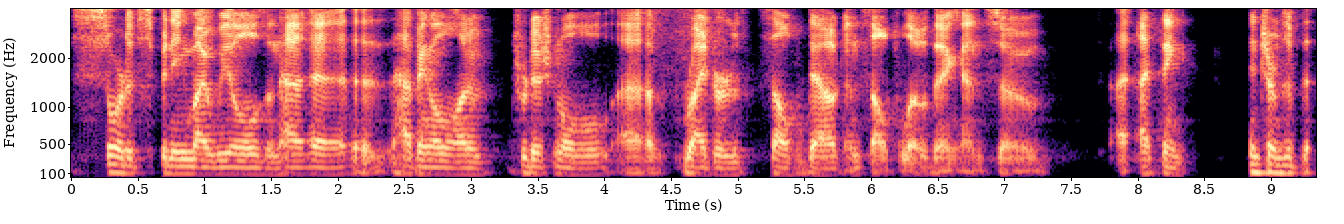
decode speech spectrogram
sort of spinning my wheels and ha- uh, having a lot of traditional uh, writer self doubt and self loathing. And so I-, I, think, in terms of th-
